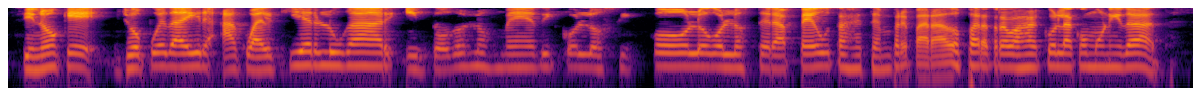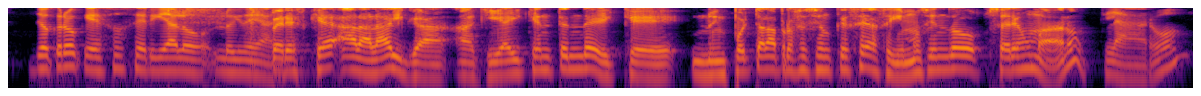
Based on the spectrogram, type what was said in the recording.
sino que yo pueda ir a cualquier lugar y todos los médicos, los psicólogos, los terapeutas estén preparados para trabajar con la comunidad. Yo creo que eso sería lo, lo ideal. Pero es que a la larga, aquí hay que entender que no importa la profesión que sea, seguimos siendo seres humanos. Claro.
